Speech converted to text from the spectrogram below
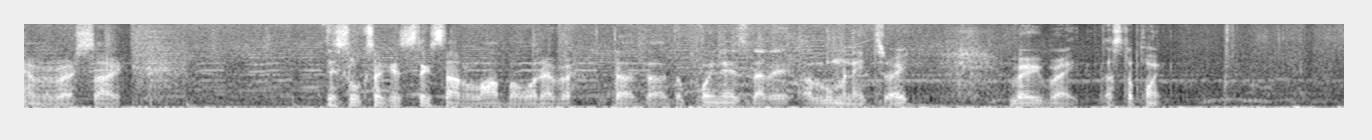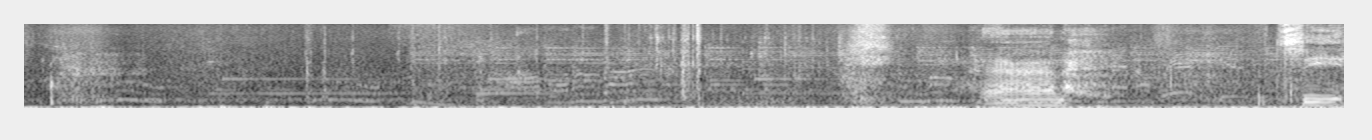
and reverse, sorry. This looks like it sticks out a lot, but whatever. The, the, the point is that it illuminates, right? Very bright, that's the point. See.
